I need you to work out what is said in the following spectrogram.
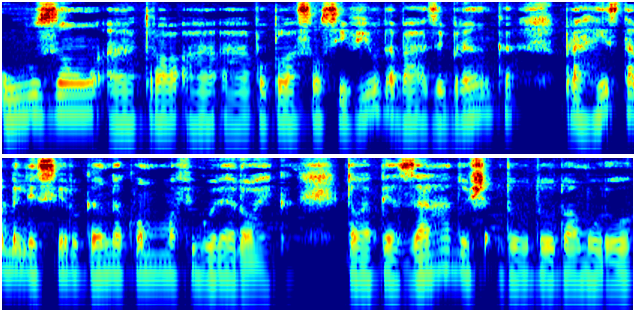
usam a, a, a, população civil da base branca para restabelecer o Ganda como uma figura heróica. Então, apesar do, do, do Amuro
